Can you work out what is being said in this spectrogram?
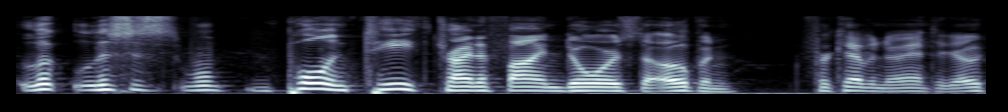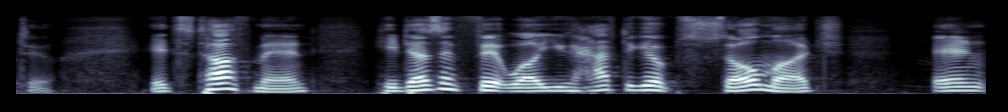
look, this is we're pulling teeth trying to find doors to open for Kevin Durant to go to. It's tough, man. He doesn't fit well. You have to give up so much, and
